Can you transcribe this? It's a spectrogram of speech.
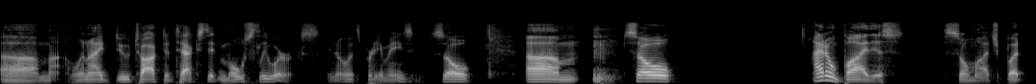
Um, when I do talk to text, it mostly works. You know, it's pretty amazing. So, um, so I don't buy this so much, but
